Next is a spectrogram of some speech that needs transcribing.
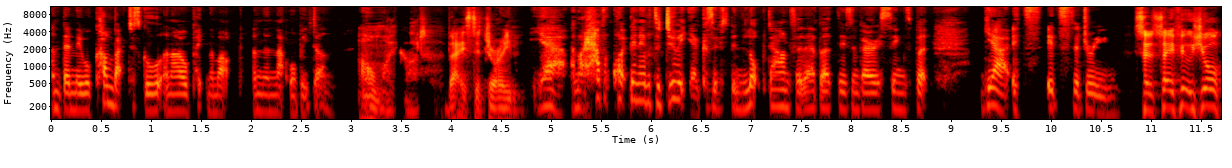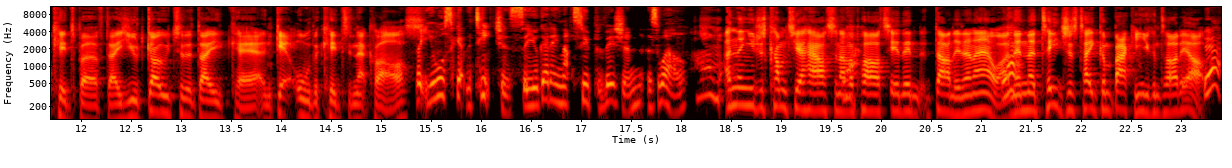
and then they will come back to school, and I will pick them up, and then that will be done. Oh my god, that is the dream. Yeah, and I haven't quite been able to do it yet because it's been locked down for their birthdays and various things. But yeah, it's it's the dream. So, so if it was your kid's birthday, you'd go to the daycare and get all the kids in that class, But you also get the teachers, so you're getting that supervision as well. Um, and then you just come to your house and have Yeah. a party, and then done in an hour, Yeah. and then the teachers take them back, and you can tidy up. Yeah,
